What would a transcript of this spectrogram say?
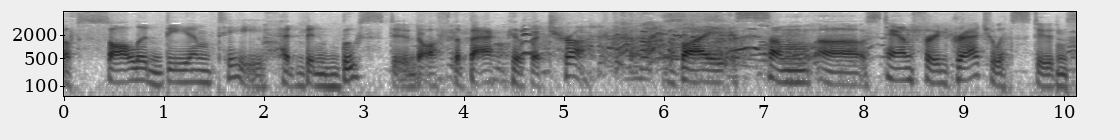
of solid DMT had been boosted off the back of a truck by some uh, Stanford graduate students.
